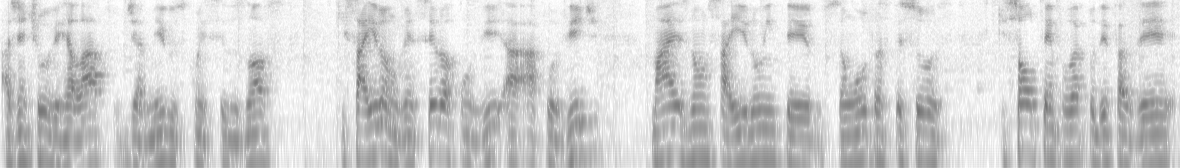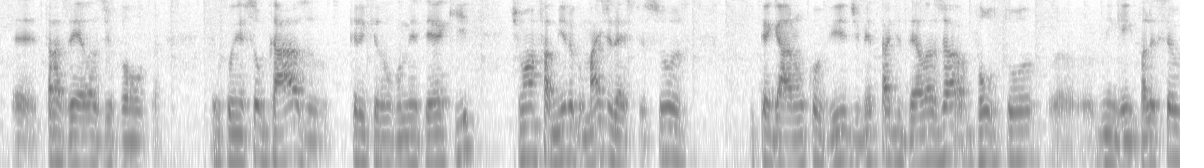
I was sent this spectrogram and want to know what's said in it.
A gente ouve relatos de amigos conhecidos nossos que saíram, venceram a COVID, a, a COVID mas não saíram inteiros. São outras pessoas que só o tempo vai poder fazer, é, trazê-las de volta. Eu conheço um caso, creio que eu não comentei aqui, de uma família com mais de 10 pessoas que pegaram Covid, metade delas já voltou, uh, ninguém faleceu,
